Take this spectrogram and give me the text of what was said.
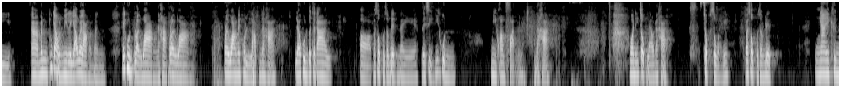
ดี อ่า มันทุกอย่างมันมีระยะเวลาของมัน ให้คุณปล่อยวางนะคะ ปล่อยวาง ปล่อยวางในผลลัพธ์นะคะ แล้วคุณก็จะได้เอ่อประสบผลสำเร็จในในสิ่งที่คุณมีความฝันนะคะ วันนี้จบแล้วนะคะ จบสวยประสบผลสำเร็จ ง่ายขึ้น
